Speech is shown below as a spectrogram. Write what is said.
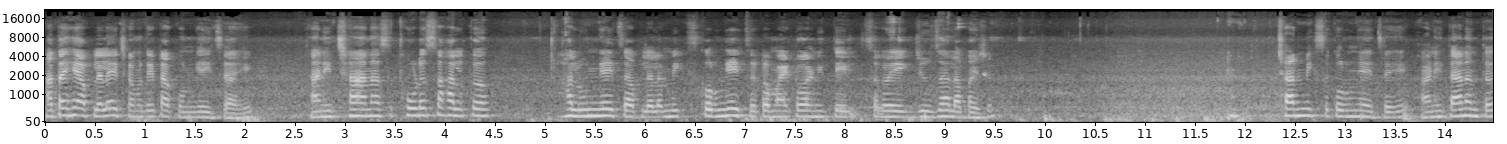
आता हे आपल्याला याच्यामध्ये टाकून घ्यायचं आहे. आणि छान असं थोडंसं हलकं हलवून घ्यायचं आपल्याला मिक्स करून घ्यायचं टमॅटो आणि तेल सगळं एकजीव झाला पाहिजे. छान मिक्स करून घ्यायचं आहे आणि त्यानंतर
